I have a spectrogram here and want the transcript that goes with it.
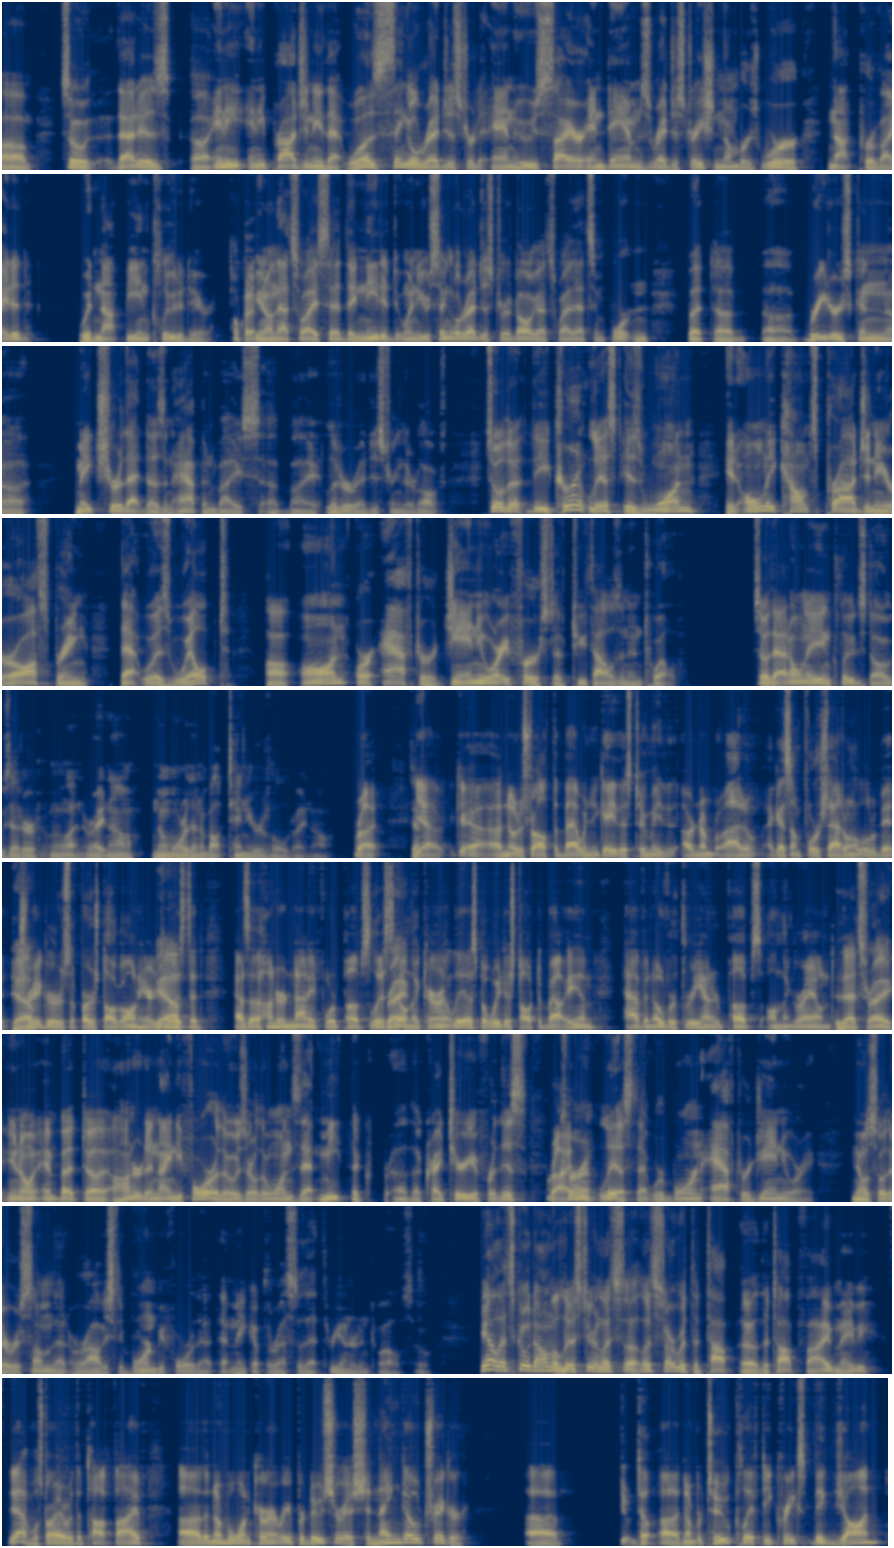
Um, so that is uh, any any progeny that was single registered and whose sire and dam's registration numbers were not provided would not be included here. Okay. you know and that's why i said they needed to when you single register a dog that's why that's important. But uh, uh, breeders can uh, make sure that doesn't happen by uh, by litter registering their dogs. So the the current list is one. It only counts progeny or offspring that was whelped uh, on or after january 1st of 2012 so that only includes dogs that are well, right now no more than about 10 years old right now Right. Yeah. Yeah. yeah, I noticed right off the bat when you gave this to me, our number. I don't. I guess I'm foreshadowing a little bit. Yeah. Trigger is the first dog on here. Yeah. listed has 194 pups listed Right. on the current list, but we just talked about him having over 300 pups on the ground. That's right. You know, and but uh, 194 of those are the ones that meet the uh, the criteria for this Right. current list that were born after January. You know, so there were some that are obviously born before that that make up the rest of that 312. So, yeah, let's go down the list here and let's uh, let's start with the top uh, the top five maybe. Yeah, we'll start out with the top five. Uh, the number one current reproducer is Shenango Trigger. Uh, uh, number two, Clifty Creek's Big John.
